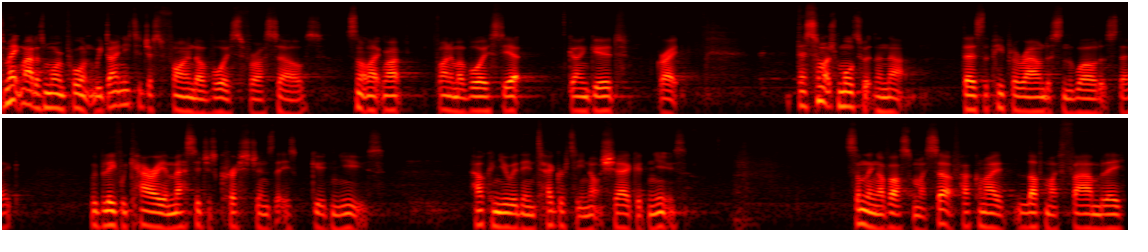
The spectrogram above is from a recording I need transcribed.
To make matters more important, we don't need to just find our voice for ourselves. It's not like, right, finding my voice, yep, going good, great. There's so much more to it than that. There's the people around us and the world at stake. We believe we carry a message as Christians that is good news. How can you, with integrity, not share good news? something I've asked myself. How can I love my family,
